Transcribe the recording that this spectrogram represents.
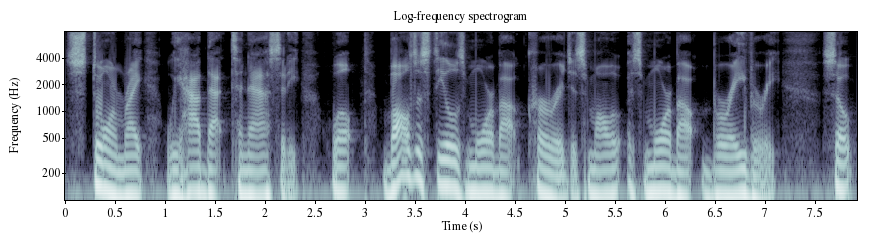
storm, right? We have that tenacity. Well, balls of steel is more about courage. It's more it's more about bravery. So,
